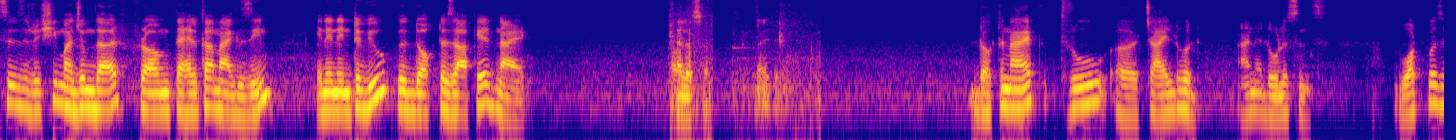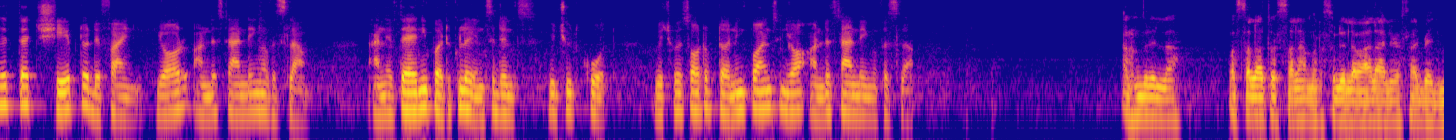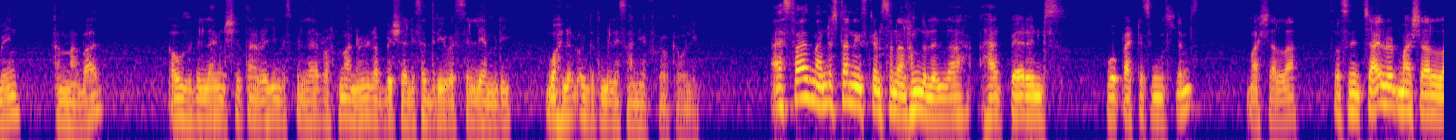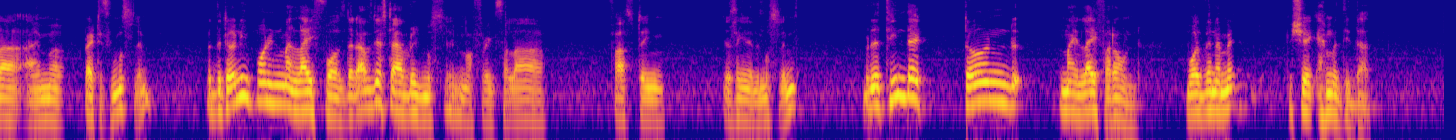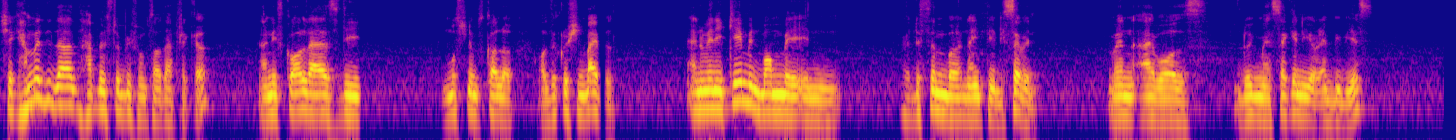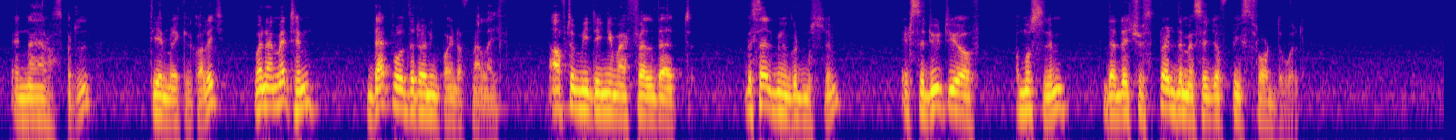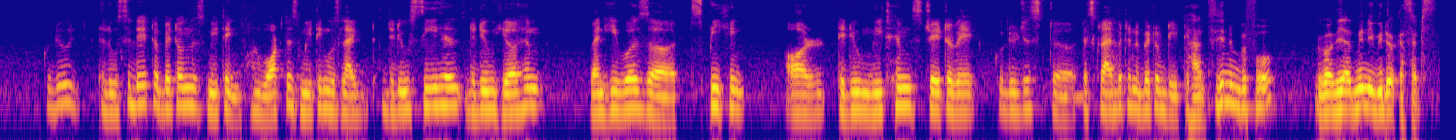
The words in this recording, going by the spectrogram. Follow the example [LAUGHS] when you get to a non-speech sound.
This is Rishi Majumdar from Tehelka magazine in an interview with Dr. Zakir Naik. Hello, sir. Dr. Naik, through uh, childhood and adolescence, what was it that shaped or defined your understanding of Islam? And if there are any particular incidents which you'd quote, which were sort of turning points in your understanding of Islam? alhamdulillah wassalatu wassalamu rasulillah wa ala alihi wa minash shaitanir rajim bismillahir rahmanir rahim rabbi shrah li sadri wa yassir li amri wahlul 'uqdatam min lisani as far as my understanding is concerned alhamdulillah i had parents who were practicing muslims mashallah. So since childhood mashallah i'm a practicing muslim. But the turning point in my life was that i was just average muslim offering salah fasting just like any other muslims. But the thing that turned my life around was when I met Sheikh Ahmed Deedat. Sheikh Deedat happens to be from South Africa and he's called as the Muslim scholar of the Christian Bible. And when he came in Bombay in December 1987, when I was doing my second year MBBS in Nair Hospital, TN Medical College, when I met him, that was the turning point of my life. After meeting him, I felt that besides being a good Muslim, it's the duty of a Muslim that they should spread the message of peace throughout the world. Could you elucidate a bit on this meeting, on what this meeting was like? Did you see him? Did you hear him when he was uh, speaking, or did you meet him straight away? Could you just uh, describe it in a bit of detail? I had seen him before because he had many video cassettes.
